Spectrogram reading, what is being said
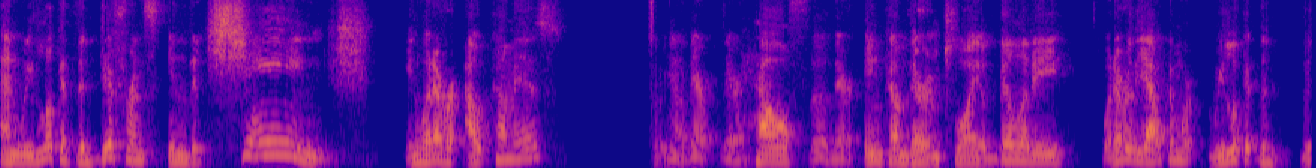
And we look at the difference in the change in whatever outcome is. So, you know, their, their health, uh, their income, their employability, whatever the outcome, we look at the, the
